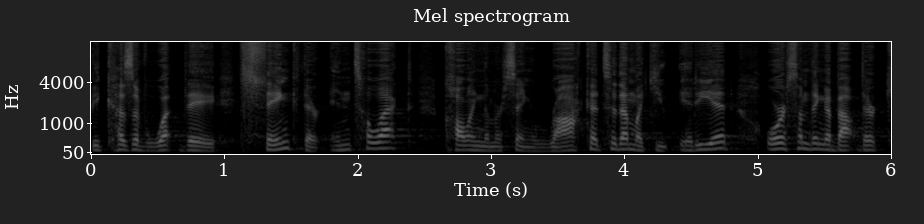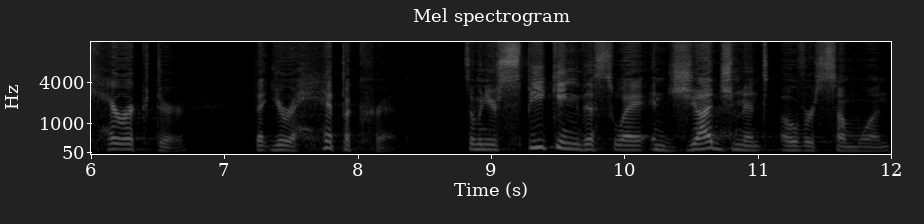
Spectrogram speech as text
because of what they think, their intellect, calling them or saying raka to them like you idiot, or something about their character, that you're a hypocrite. So when you're speaking this way in judgment over someone,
